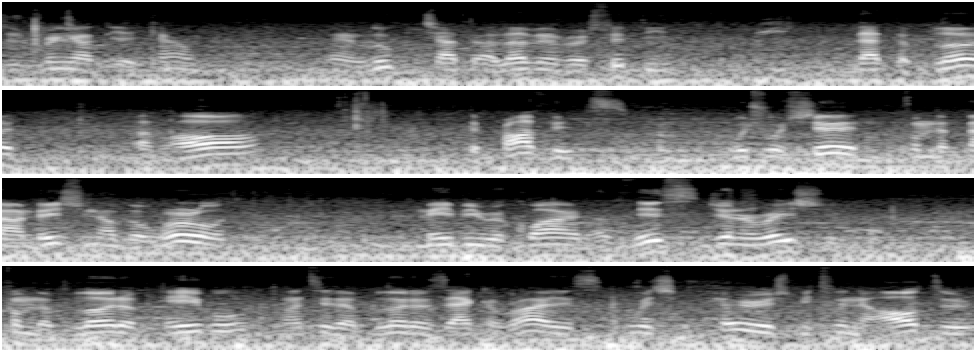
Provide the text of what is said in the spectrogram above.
just bring out the account in Luke chapter 11, verse 50, that the blood of all the prophets which were shed from the foundation of the world may be required of this generation from the blood of Abel unto the blood of Zacharias, which perished between the altar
